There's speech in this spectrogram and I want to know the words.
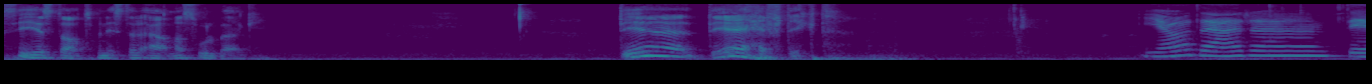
sier statsminister Erna Solberg. Det, det er heftig. Ja, det er eh, det,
